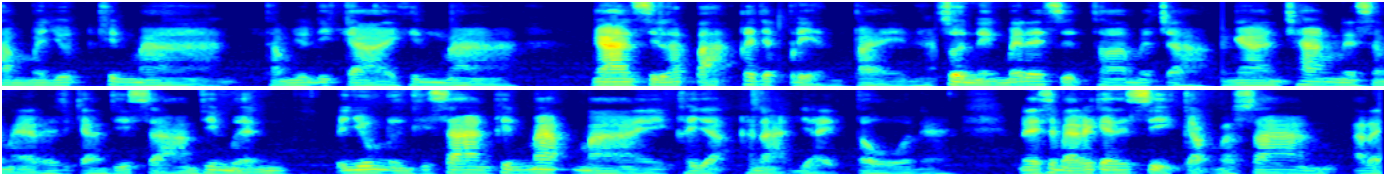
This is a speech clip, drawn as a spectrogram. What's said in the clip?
ธรรมยุทธ์ขึ้นมาธรรมยุทธนิกายขึ้นมา งานศิลปะก็จะเปลี่ยนไปนะส่วนหนึ่งไม่ได้สืบทอดมาจากงานช่างในสมัยรัชกาลที่ 3 ที่เหมือนเป็นยุคหนึ่งที่สร้างขึ้นมากมาย ขยะขนาดใหญ่โตนะในสมัยรัชกาลที่ 4 กลับมาสร้างอะไร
